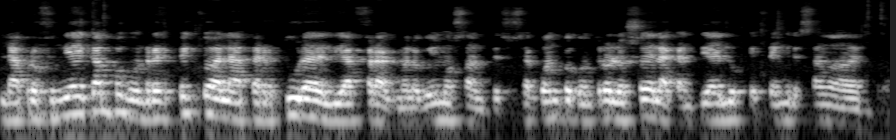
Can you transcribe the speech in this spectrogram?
la profundidad de campo con respecto a la apertura del diafragma, lo que vimos antes, o sea, cuánto controlo yo de la cantidad de luz que está ingresando adentro.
